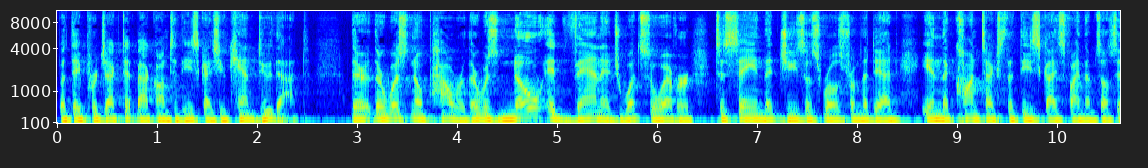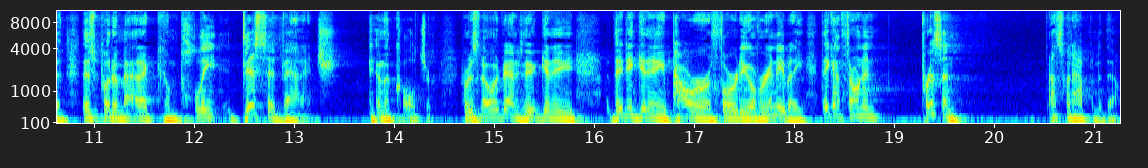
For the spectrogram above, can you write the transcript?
but they project it back onto these guys. You can't do that. There, there was no power. There was no advantage whatsoever to saying that Jesus rose from the dead in the context that these guys find themselves in. This put them at a complete disadvantage in the culture. There was no advantage. They didn't get any, they didn't get any power or authority over anybody. They got thrown in prison. That's what happened to them.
